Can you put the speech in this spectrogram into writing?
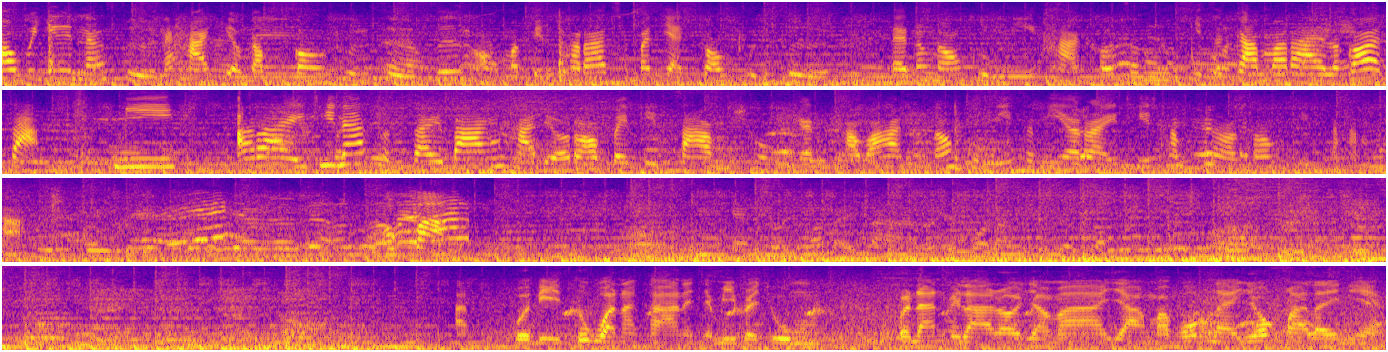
เข้าไปยื่นหนังสือนะคะ เกี่ยวกับกองทุนสื่อ ซึ่งออกมาเป็นพระราชบัญญัติกองทุนสื่อ และน้องๆกลุ่มนี้ค่ะ เขาจะมีกิจกรรมอะไร แล้วก็จะมีอะไรที่น่าสนใจบ้างนะคะ เดี๋ยวเราไปติดตามชมกันค่ะว่าน้องๆกลุ่มนี้จะมีอะไรที่ทำให้เราต้องติดตามค่ะเอาปากปกติทุกวันอังคารเนี่ยจะมีประชุม เพราะฉะนั้นเวลาเราจะมาอยากมาพบนายกมาอะไรเนี่ย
